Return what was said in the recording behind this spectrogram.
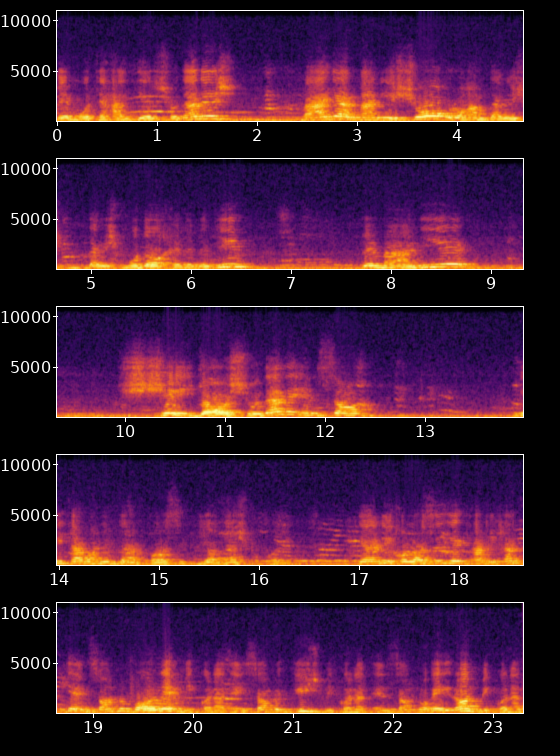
به متحیر شدنش و اگر معنی شوق رو هم درش, درش مداخله بدیم به معنی شیدا شدن انسان می توانیم در فارسی پیادش بکنیم. یعنی خلاصه یک حقیقتی که انسان رو واله می کند انسان رو گیج می کند انسان رو حیران می کند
